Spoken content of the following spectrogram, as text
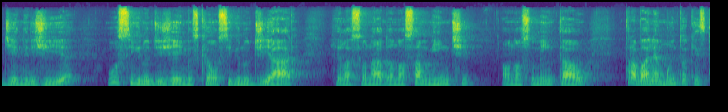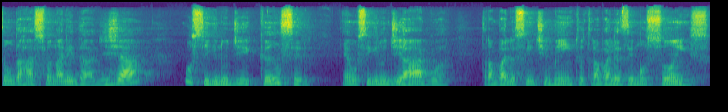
de energia. O signo de Gêmeos, que é um signo de ar relacionado à nossa mente, ao nosso mental, trabalha muito a questão da racionalidade. Já o signo de Câncer é um signo de água, trabalha o sentimento, trabalha as emoções.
